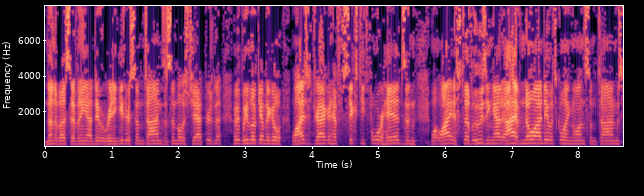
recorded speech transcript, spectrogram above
None of us have any idea what we're reading either sometimes in some of those chapters. We look at them and go, why does the dragon have 64 heads and why is stuff oozing out? I have no idea what's going on sometimes.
